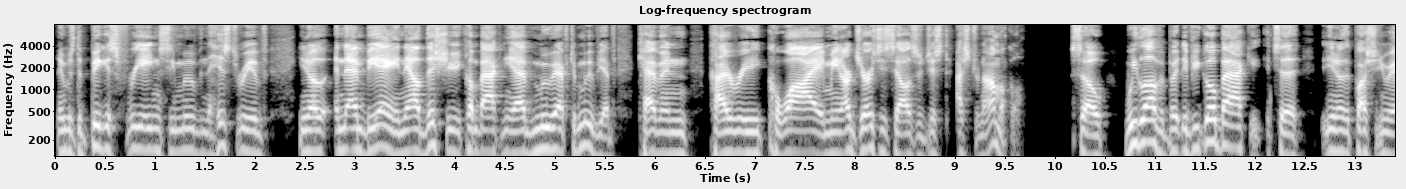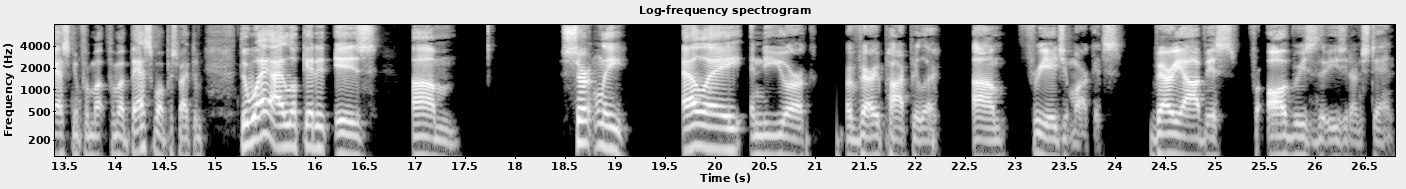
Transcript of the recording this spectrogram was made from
it was the biggest free agency move in the history of you know in the NBA. And now this year you come back and you have move after move. You have Kevin, Kyrie, Kawhi. I mean, our jersey sales are just astronomical. So we love it. But if you go back to you know the question you were asking from a, from a basketball perspective, the way I look at it is um, certainly L.A. and New York are very popular um, free agent markets. Very obvious for all the reasons that are easy to understand.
